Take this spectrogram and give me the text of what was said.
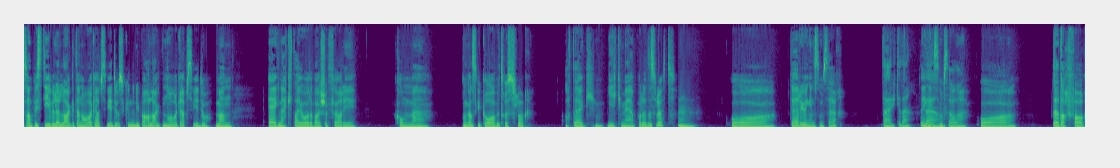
sant, Hvis de ville lagd en overgrepsvideo, så kunne de bare lagd en overgrepsvideo. Men jeg nekta jo, og det var jo ikke før de kom med noen ganske grove trusler, at jeg gikk med på det til slutt. Mm. Og det er det jo ingen som ser. Det er ikke det. Det er ingen Det- som ser det. Og det er derfor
